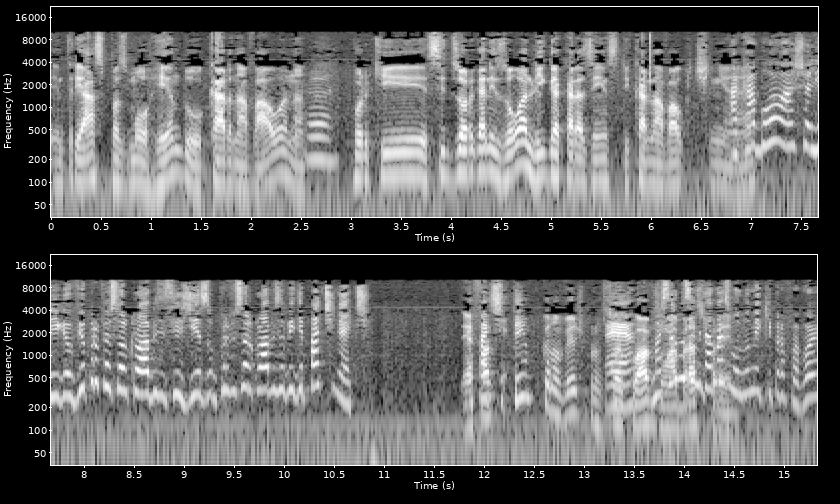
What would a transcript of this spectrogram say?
entre aspas, morrendo o carnaval, Ana, É. porque se desorganizou a Liga Carazense de Carnaval que tinha. né? Acabou, eu acho, a liga. Eu vi o professor Clóvis esses dias. O professor Clóvis eu vi de patinete. É, faz Pati- tempo que eu não vejo o professor É. Clóvis. Marcelo, um você abraço me dá mais ele. volume aqui, por favor?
